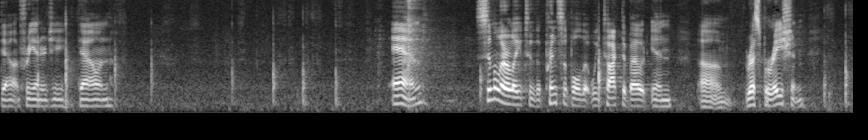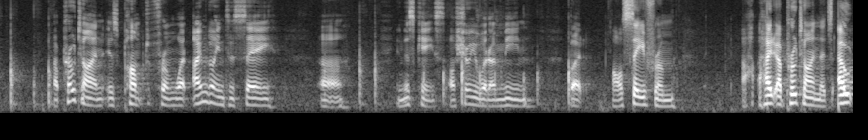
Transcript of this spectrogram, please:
down, free energy, down, And similarly to the principle that we talked about in um, respiration, a proton is pumped from what I'm going to say, uh, in this case, I'll show you what I mean, but I'll say from a, a proton that's out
